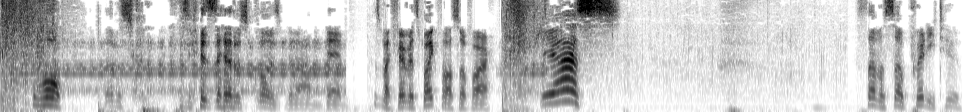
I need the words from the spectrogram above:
oh. that was. I was gonna say that was close, but now I'm dead. This is my favorite spike fall so far. Yes. This level's so pretty too.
